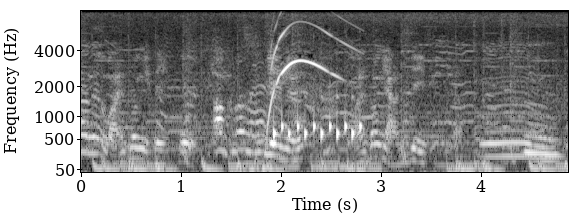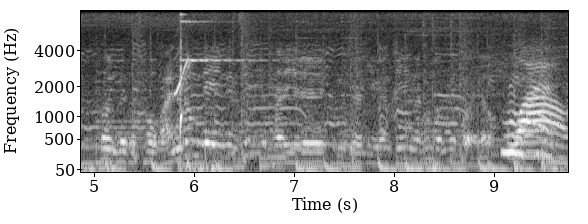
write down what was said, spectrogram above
하나는 완성이 돼 있고 아 그러네. 두 개는 완성이 안 돼 있습니다. 우선 그래서 저 완성돼 있는 텐트 자리를 공개하기 위한 게임을 한번 할 거예요. Wow.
